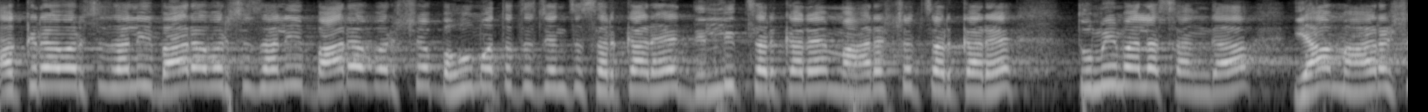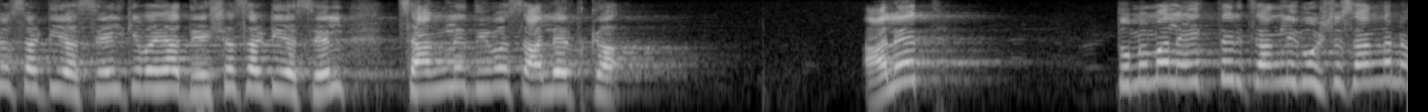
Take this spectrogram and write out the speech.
अकरा वर्ष झाली बारा वर्ष झाली. बारा वर्ष बहुमताचं ज्यांचं सरकार आहे दिल्लीत सरकार आहे महाराष्ट्रात सरकार आहे तुम्ही मला सांगा या महाराष्ट्रासाठी असेल किंवा या देशासाठी असेल चांगले दिवस आलेत का? आलेत? तुम्ही मला एक तरी चांगली गोष्ट सांगा ना.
